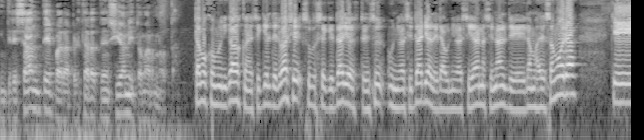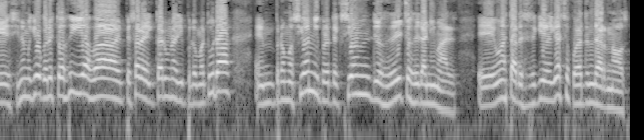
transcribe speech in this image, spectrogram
interesante para prestar atención y tomar nota. Estamos comunicados con Ezequiel del Valle, subsecretario de Extensión Universitaria de la Universidad Nacional de Lomas de Zamora, que si no me equivoco en estos días va a empezar a dictar una diplomatura en promoción y protección de los derechos del animal. Eh, buenas tardes Ezequiel, gracias por atendernos.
